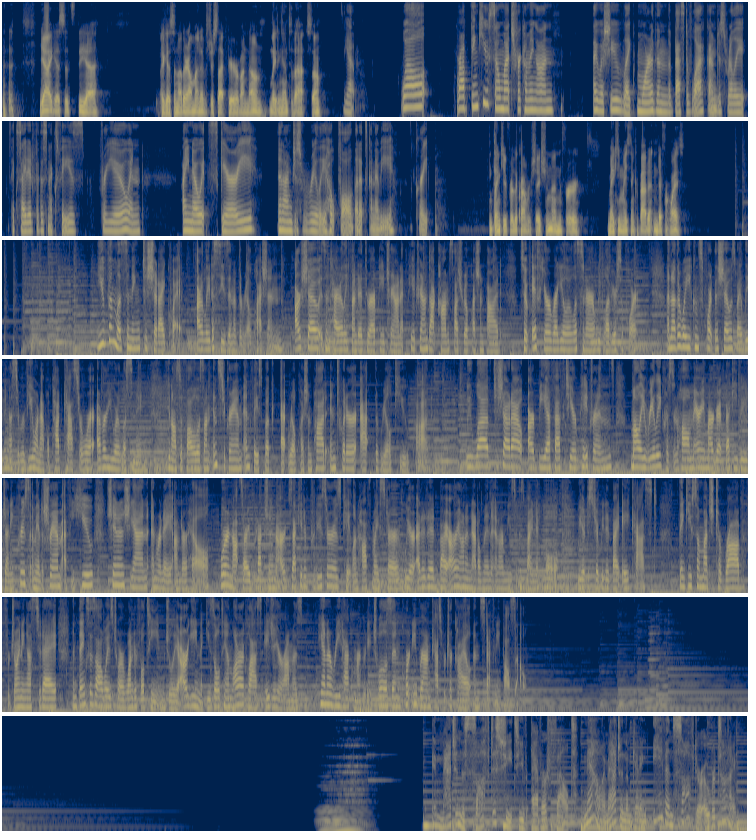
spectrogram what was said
yeah, I guess it's the uh I guess another element of just that fear of unknown leading into that. So Yep. Well, Rob, thank you so much for coming on. I wish you like more than the best of luck. I'm just really excited for this next phase for you and I know it's scary and I'm just really hopeful that it's going to be great. thank you for the conversation and for making me think about it in different ways. You've been listening to Should I Quit, our latest season of The Real Question. Our show is entirely funded through our Patreon at patreon.com slash realquestionpod. So if you're a regular listener, we'd love your support. Another way you can support the show is by leaving us a review on Apple Podcasts or wherever you are listening. You can also follow us on Instagram and Facebook at Real Question Pod and Twitter at The Real Q Pod. We love to shout out our BFF tier patrons Molly Reilly, Kristen Hall, Mary Margaret, Becky Boo, Jenny Cruz, Amanda Schramm, Effie Hugh, Shannon Sheehan, and Renee Underhill. We're a Not Sorry production. Our executive producer is Caitlin Hoffmeister. We are edited by Ariana Nedelman, and our music is by Nick Bull. We are distributed by ACAST. Thank you so much to Rob for joining us today. And thanks as always to our wonderful team Julia Argy, Nikki Zoltan, Laura Glass, AJ Aramas, Hannah Rehak, Margaret H. Willison, Courtney Brown, Casper Kyle, and Stephanie Paulsell. Imagine the softest sheets you've ever felt. Now imagine them getting even softer over time.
